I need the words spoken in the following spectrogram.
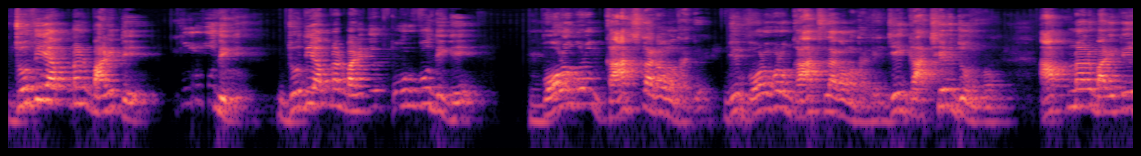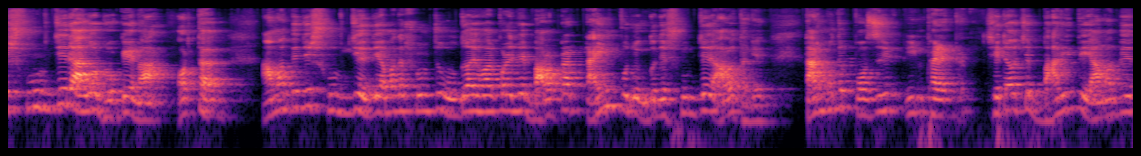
যদি আপনার বাড়িতে পূর্ব দিকে, যদি আপনার বাড়িতে পূর্ব দিকে বড় বড় গাছ লাগানো থাকে, যদি বড় বড় গাছ লাগানো থাকে, যে গাছের জন্য আপনার বাড়িতে সূর্যের আলো ঢোকে না, অর্থাৎ আমাদের যে সূর্যের, যে আমাদের সূর্য উদয় হওয়ার পরে যে বারোটার টাইম পর্যন্ত যে সূর্যের আলো থাকে, তার মধ্যে পজিটিভ ইনফ্যাক্ট সেটা হচ্ছে বাড়িতে আমাদের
